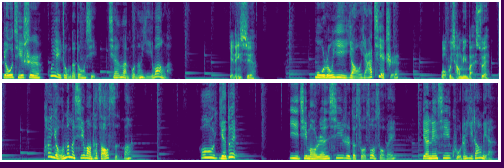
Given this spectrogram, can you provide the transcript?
尤其是贵重的东西，千万不能遗忘了。叶灵犀，慕容易咬牙切齿：“我会长命百岁。”他有那么希望他早死吗？哦，也对。忆起某人昔日的所作所为，颜灵犀苦着一张脸：“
